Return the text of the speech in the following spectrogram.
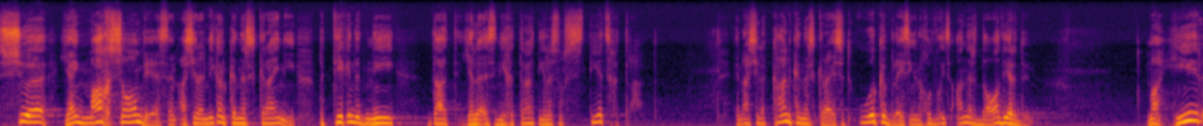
So jy mag saam wees en as jy nie kan kinders kry nie, beteken dit nie dat jy is nie getroud nie, jy is nog steeds getroud. En as jy kan kinders kry, is dit ook 'n blessing en God wil iets anders daardeur doen. Maar hier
